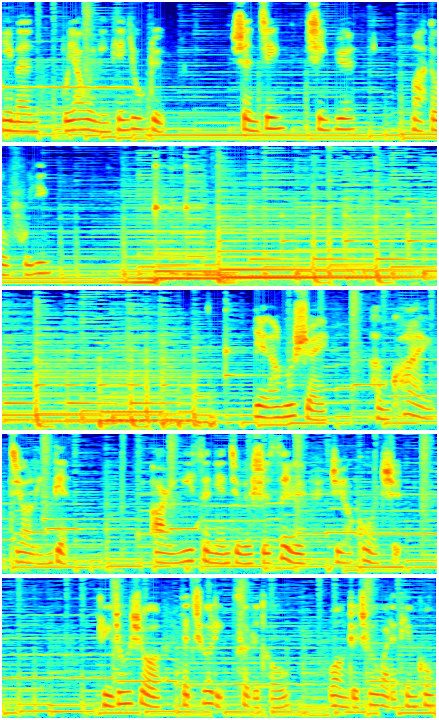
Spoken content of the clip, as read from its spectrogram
你们不要为明天忧虑。圣经新约，马窦福音。夜凉如水，很快就要零点。二零一四年九月十四日就要过去。李钟硕在车里侧着头。望着车外的天空，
